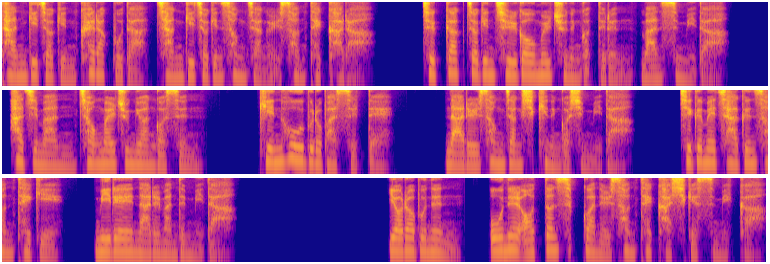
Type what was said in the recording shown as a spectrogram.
단기적인 쾌락보다 장기적인 성장을 선택하라. 즉각적인 즐거움을 주는 것들은 많습니다. 하지만 정말 중요한 것은 긴 호흡으로 봤을 때 나를 성장시키는 것입니다. 지금의 작은 선택이 미래의 나를 만듭니다. 여러분은 오늘 어떤 습관을 선택하시겠습니까?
